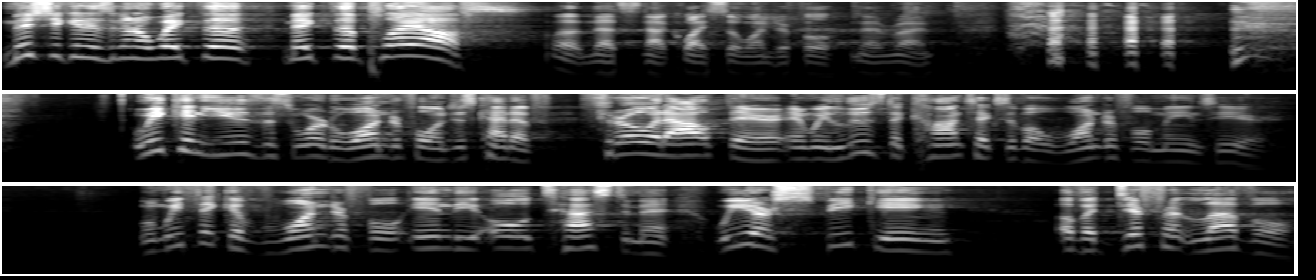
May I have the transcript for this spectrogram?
Michigan is going to the, make the playoffs. Well, that's not quite so wonderful. Never mind. we can use this word wonderful and just kind of throw it out there, and we lose the context of what wonderful means here. When we think of wonderful in the Old Testament, we are speaking of a different level.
